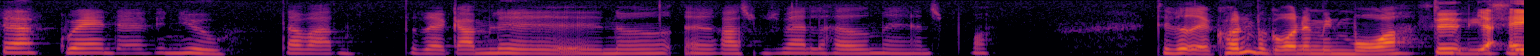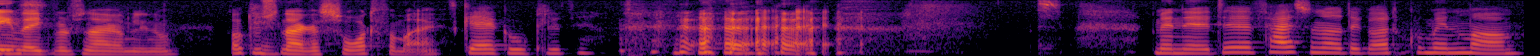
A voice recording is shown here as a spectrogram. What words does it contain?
Ja. Grand Avenue, der var den. Det der gamle øh, noget, øh, Rasmus Walter havde med hans bror. Det ved jeg kun på grund af min mor. Det, jeg aner ikke, hvad du snakker om lige nu. Okay. Du snakker sort for mig. Skal jeg google det? Men øh, det er faktisk noget, det godt kunne minde mig om,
